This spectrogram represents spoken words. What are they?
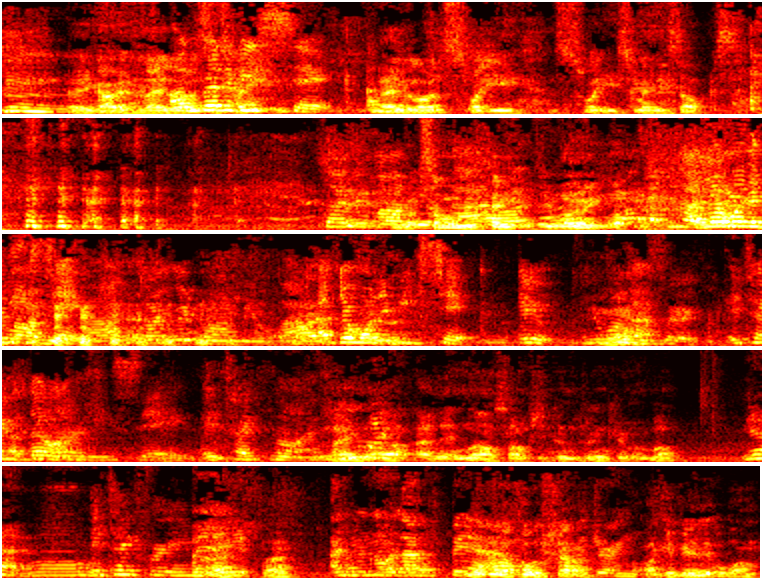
There you go. Layla I'm gonna be sick. Layla likes sweaty, sweaty, smelly socks. Don't I've remind got me some of on my that. feet if you want to eat one. No, I don't want to be sick. Don't remind me of that. I don't want to be sick. Ew. You No. want to sick. It tastes I don't want to be sick. It tastes nice. Layla, and then last time she couldn't drink it, remember? Yeah. It tastes really Oh, yeah, nice. So, And you're not allowed to I'm spit not it going to out or force have a you. drink. I'll give you a little one.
